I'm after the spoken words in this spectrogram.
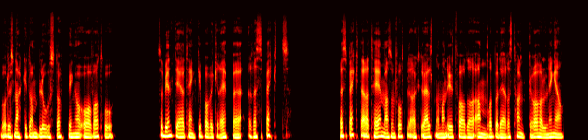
hvor du snakket om blodstopping og overtro, så begynte jeg å tenke på begrepet respekt. Respekt er et tema som fort blir aktuelt når man utfordrer andre på deres tanker og holdninger,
